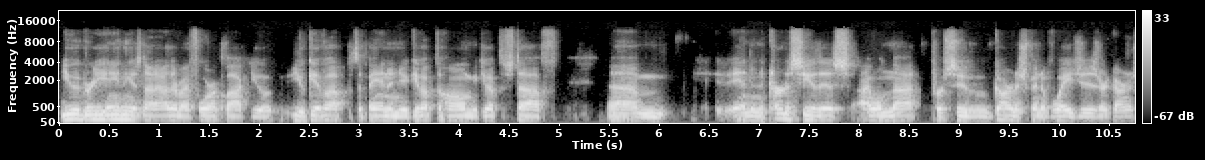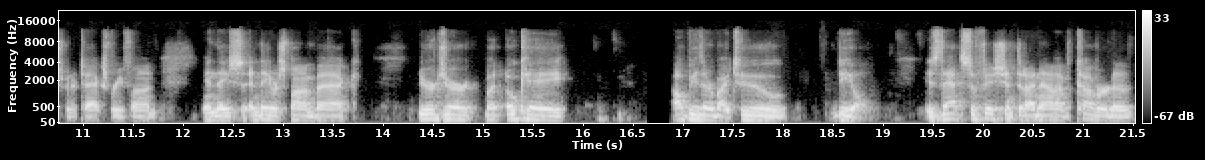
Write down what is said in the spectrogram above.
you agree anything that's not out there by four o'clock, you you give up. It's abandoned. You give up the home. You give up the stuff. Um, and in the courtesy of this, I will not pursue garnishment of wages or garnishment of tax refund. And they and they respond back, "You're a jerk, but okay, I'll be there by two. Deal." Is that sufficient that I now have cover to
